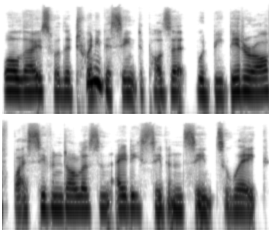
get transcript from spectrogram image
while those with a 20% deposit would be better off by $7.87 a week.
